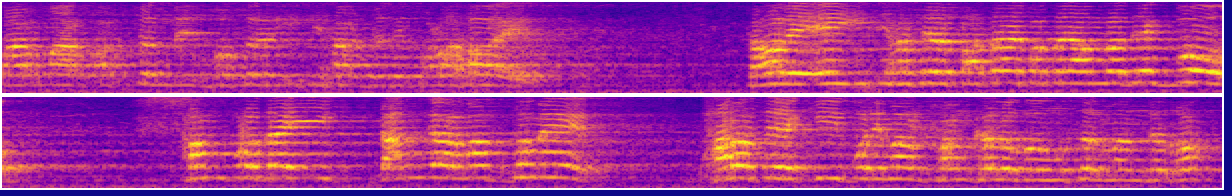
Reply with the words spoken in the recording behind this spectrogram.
বার্মার পাঁচচল্লিশ বছরের ইতিহাস যদি পড়া হয়, তাহলে এই ইতিহাসের পাতায় পাতায় আমরা দেখব সাম্প্রদায়িক দাঙ্গার মাধ্যমে ভারতে কি পরিমাণ সংখ্যালঘু মুসলমানদের রক্ত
